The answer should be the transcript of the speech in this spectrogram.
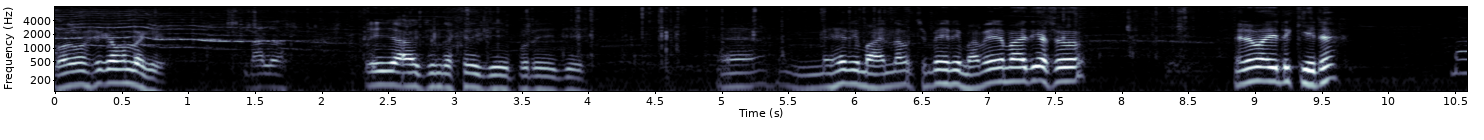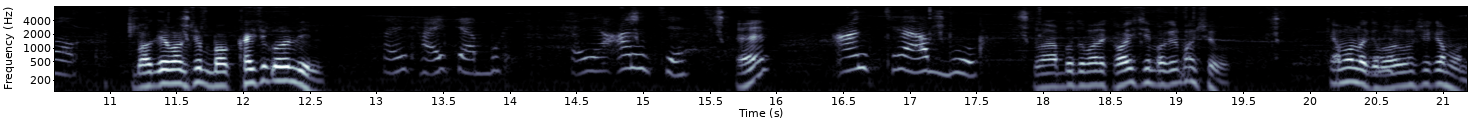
বক মাংস কেমন লাগে? ভালো। এই যে আরেকজন দেখে এই যে পরে এই যে হ্যাঁ, মেহেরিমা এর নাম হচ্ছে মেহেরিমা। মেহেরিমা এদিকে আসো। মেহেরিমা এটা কি এটা বক বগের মাংস বক খাইছো কোনো দিন খাই খাইছে আব্বু খাই আনছে হ্যাঁ আনছে আব্বু তোমার আব্বু তোমার খাওয়াইছে বগের মাংস কেমন লাগে বগের মাংস কেমন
